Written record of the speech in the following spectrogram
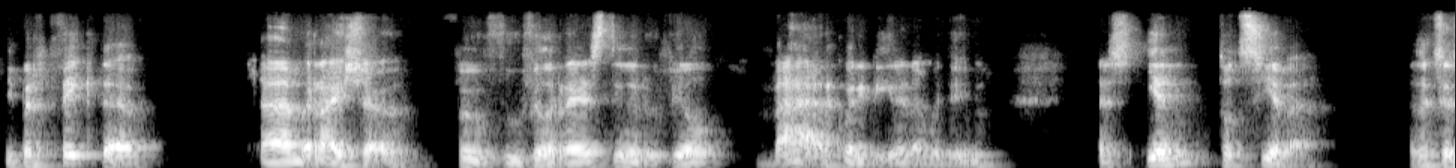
die perfekte ehm um, ratio vir hoeveel rus teenoor hoeveel werk wat die diere nou moet doen is 1 tot 7. As ek sê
